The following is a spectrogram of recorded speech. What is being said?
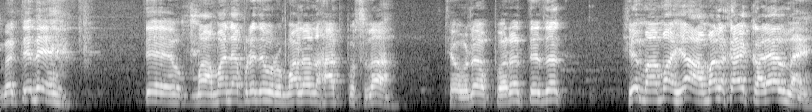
मग त्याने ते मामाने आपल्या ते रुमालाला हात पुसला ठेवलं परत त्याचं हे मामा हे आम्हाला काय कळायला नाही.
